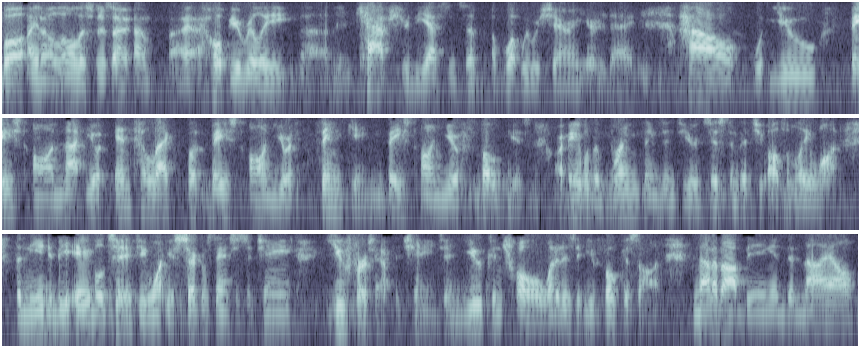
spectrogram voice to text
Well, I know, all listeners, I, I, I hope you really uh, captured the essence of, of what we were sharing here today. How you, based on not your intellect, but based on your thinking, based on your focus, are able to bring things into your existence that you ultimately want. The need to be able to, if you want your circumstances to change, you first have to change, and you control what it is that you focus on. Not about being in denial,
